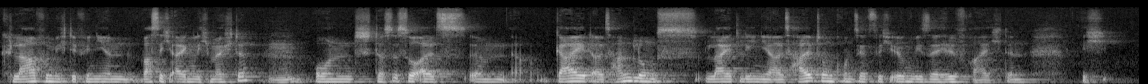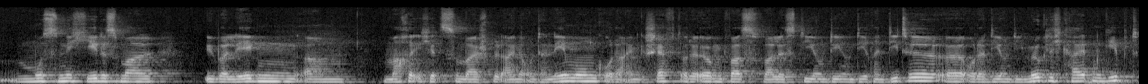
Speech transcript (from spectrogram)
klar für mich definieren, was ich eigentlich möchte. Mhm. Und das ist so als ähm, Guide, als Handlungsleitlinie, als Haltung grundsätzlich irgendwie sehr hilfreich, denn ich muss nicht jedes Mal überlegen, ähm, mache ich jetzt zum Beispiel eine Unternehmung oder ein Geschäft oder irgendwas, weil es die und die und die Rendite äh, oder die und die Möglichkeiten gibt,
